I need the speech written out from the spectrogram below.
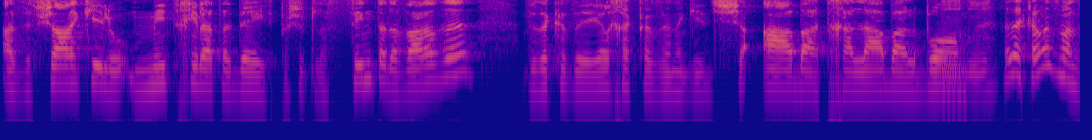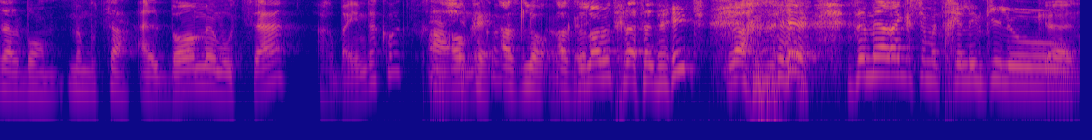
אז אפשר כאילו מתחילת הדייט פשוט לשים את הדבר הזה, וזה כזה, יהיה לך כזה נגיד שעה בהתחלה באלבום. לא יודע, כמה זמן זה אלבום ממוצע? אלבום ממוצע, 40 דקות? אה, 50 אוקיי, דקות? אז לא, אז זה לא מתחילת הדייט, זה- זה מהרגע שמתחילים כאילו כן.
